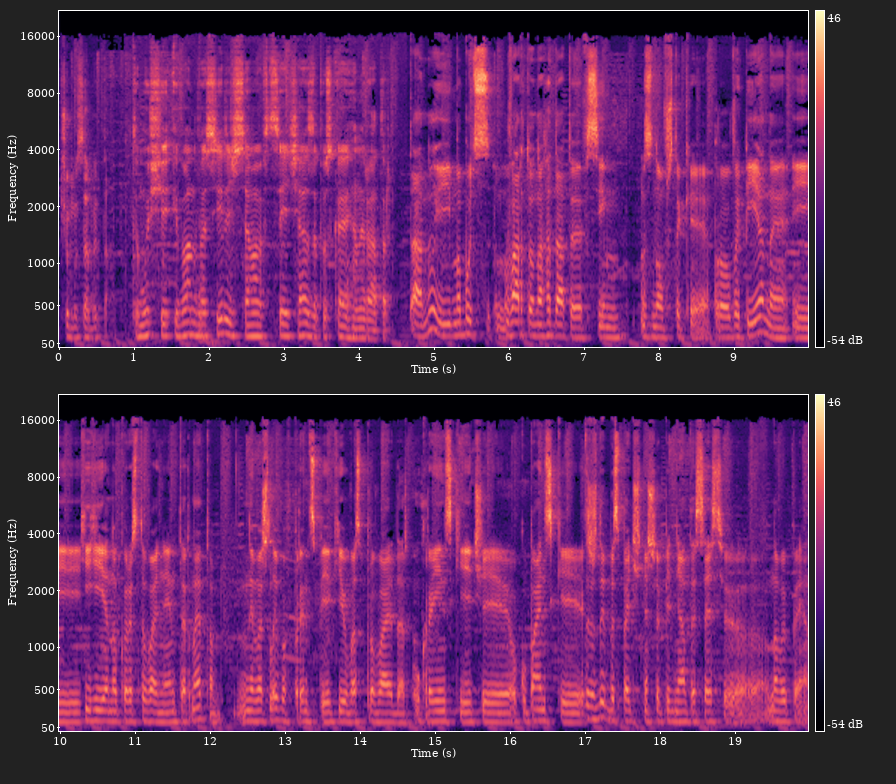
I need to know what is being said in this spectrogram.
чому саме так. Тому що Іван Васильович саме в цей час запускає генератор. А, ну і мабуть варто нагадати всім знов ж таки про VPN і гігієну користування інтернетом. Неважливо, в принципі, який у вас провайдер, український чи окупантський, завжди безпечніше підняти сесію на VPN.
